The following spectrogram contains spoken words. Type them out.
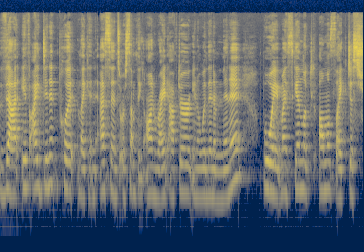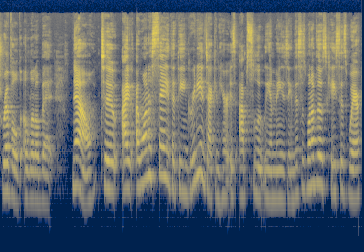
that if I didn't put like an essence or something on right after, you know, within a minute, boy, my skin looked almost like just shriveled a little bit. Now, to I, I want to say that the ingredient deck in here is absolutely amazing. This is one of those cases where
